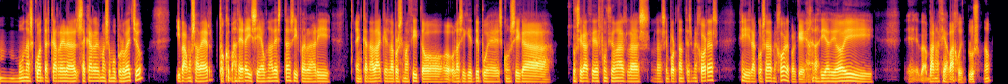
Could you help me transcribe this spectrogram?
unas cuantas carreras sacarle el máximo provecho y vamos a ver, toco madera y sea una de estas y Ferrari en Canadá, que es la próxima cita o, la siguiente, pues consiga, consiga hacer funcionar las, las importantes mejoras y la cosa mejore, porque a día de hoy eh, van hacia abajo incluso, ¿no?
